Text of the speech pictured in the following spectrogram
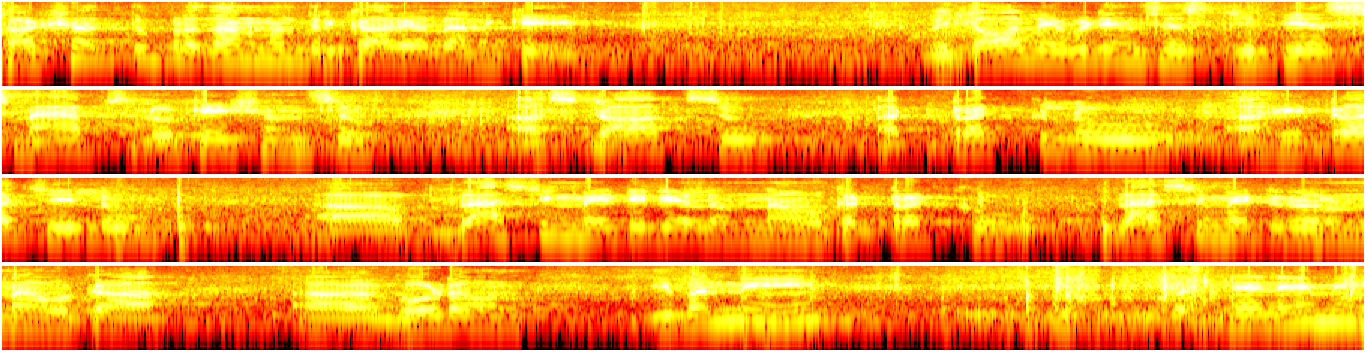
సాక్షాత్తు ప్రధానమంత్రి కార్యాలయానికి with all evidences GPS maps locations ఆ స్టాక్స్ ఆ ట్రక్లు ఆ హిటాచీలు బ్లాస్టింగ్ మెటీరియల్ ఉన్న ఒక ట్రక్ బ్లాస్టింగ్ మెటీరియల్ ఉన్న ఒక గోడౌన్ ఇవన్నీ నేనేమి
